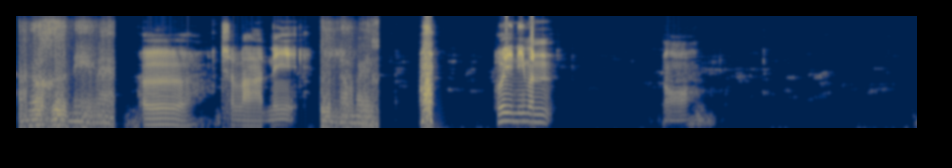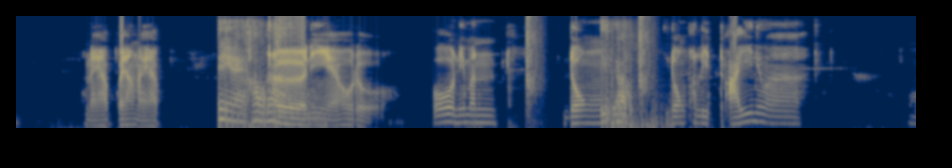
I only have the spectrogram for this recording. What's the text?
มันก็ขึ้นนี่แม่เออ ฉลาดนี่ขึ้นทำไมเฮ้ย นี่มัน อ๋อ ไหนครับ ไปทางไหนครับ นี่ไงเข้าได้ เออ นี่ไงโอ้โด โอ้ นี่มัน ดงดีครับดงผลิตไอซ์นี่มาโอ้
